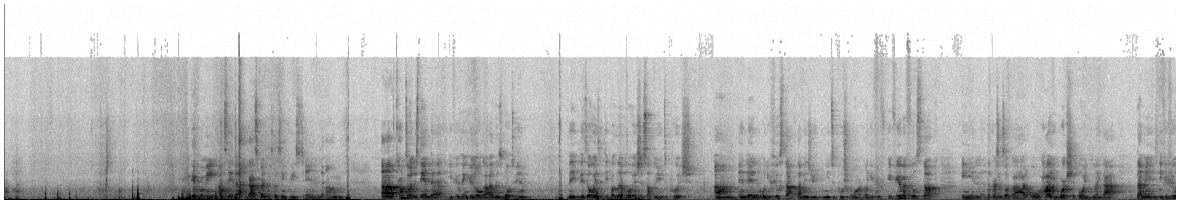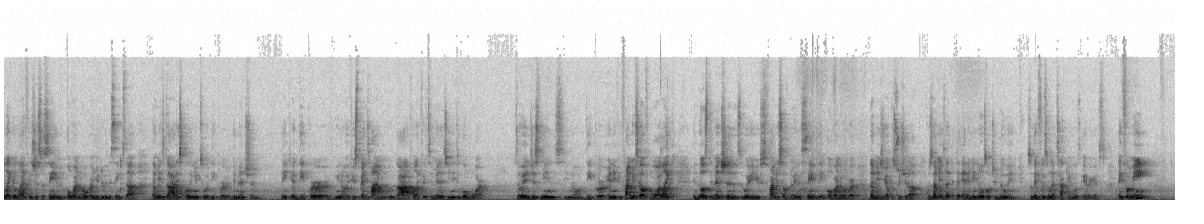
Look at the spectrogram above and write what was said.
Okay, for me, I would say that God's presence has increased, and um, I've come to understand that if you think you know God, there's more to Him. There's always a deeper level. It's just up to you to push. Um, and then when you feel stuck, that means you, you need to push more. Like if you if you ever feel stuck in the presence of God or how you worship or anything like that, that means if you feel like your life is just the same over and over and you're doing the same stuff, that means God is calling you to a deeper dimension. Like a deeper, you know, if you spend time with God for like 15 minutes, you need to go more. So it just means, you know, deeper. And if you find yourself more like in those dimensions where you find yourself doing the same thing over and over, that means you have to switch it up because that means that the enemy knows what you're doing. So therefore, he's going to attack you in those areas. Like for me,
